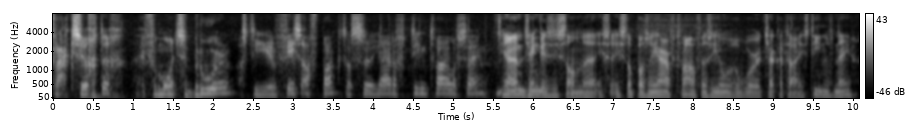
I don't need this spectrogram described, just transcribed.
wraakzuchtig. Hij vermoordt zijn broer als hij een vis afpakt, als ze een jaar of 10, 12 zijn. Ja, en Genghis is dan, eh, is, is dan pas een jaar of twaalf en zijn jongere broer Chagatai is tien of negen.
